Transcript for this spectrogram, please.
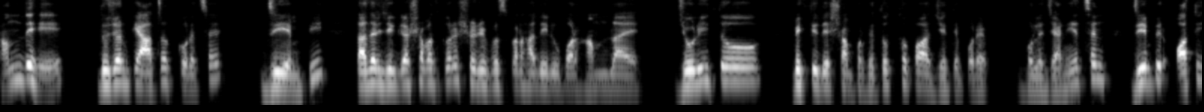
সন্দেহে দুজনকে আটক করেছে জিএমপি। তাদের জিজ্ঞাসাবাদ করে শরীফ ওসমান হাদির উপর হামলায় জড়িত ব্যক্তিদের সম্পর্কে তথ্য পাওয়া যেতে পারে বলে জানিয়েছেন জিএমপির অতি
